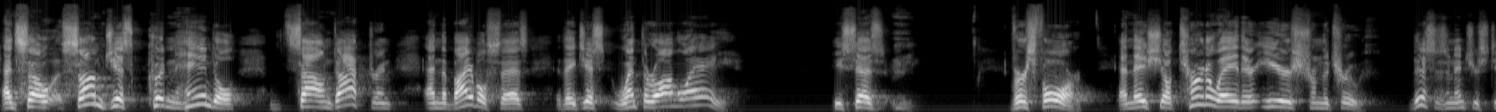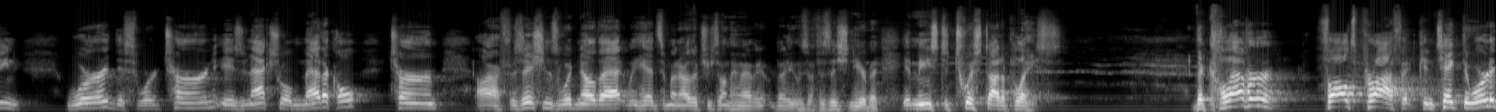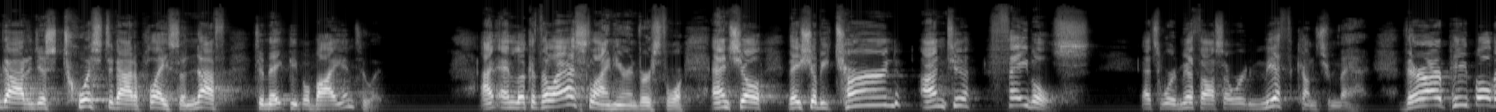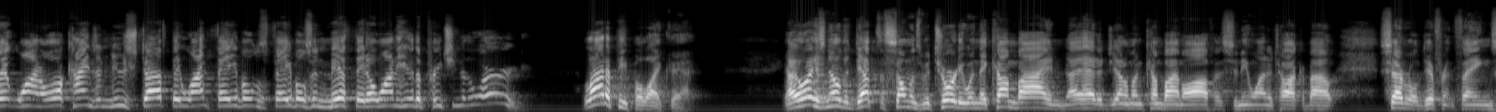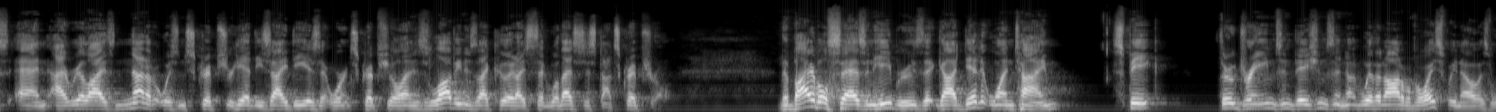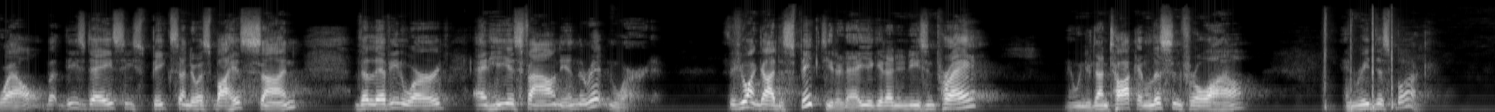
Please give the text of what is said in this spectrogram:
And so some just couldn't handle sound doctrine, and the Bible says they just went the wrong way. He says, verse 4, and they shall turn away their ears from the truth. This is an interesting word. This word turn is an actual medical term. Our physicians would know that. We had some in our other church. I don't think anybody who's a physician here, but it means to twist out of place. The clever false prophet can take the word of God and just twist it out of place enough to make people buy into it. And, and look at the last line here in verse four. And shall, they shall be turned unto fables. That's the word mythos. Our word myth comes from that. There are people that want all kinds of new stuff. They want fables, fables and myth. They don't want to hear the preaching of the word. A lot of people like that. I always know the depth of someone's maturity when they come by, and I had a gentleman come by my office and he wanted to talk about several different things, and I realized none of it was in Scripture. He had these ideas that weren't scriptural, and as loving as I could, I said, well, that's just not scriptural. The Bible says in Hebrews that God did at one time speak through dreams and visions and with an audible voice, we know as well. But these days, He speaks unto us by His Son, the living Word, and He is found in the written Word. So if you want God to speak to you today, you get on your knees and pray. And when you're done talking, listen for a while and read this book.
